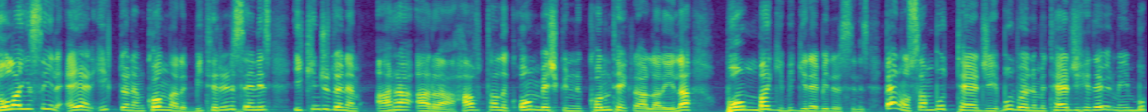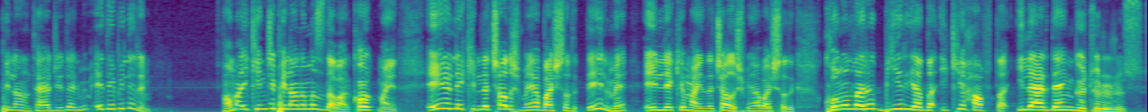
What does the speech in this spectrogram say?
Dolayısıyla eğer ilk dönem konuları bitirirseniz ikinci dönem ara ara haftalık 15 günlük konu tekrarlarıyla bomba gibi girebilirsiniz. Ben olsam bu tercihi, bu bölümü tercih edebilir miyim? Bu planı tercih eder miyim? Edebilirim. Ama ikinci planımız da var. Korkmayın. Eylül-Ekim'de çalışmaya başladık değil mi? Eylül-Ekim ayında çalışmaya başladık. Konuları bir ya da iki hafta ileriden götürürüz.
